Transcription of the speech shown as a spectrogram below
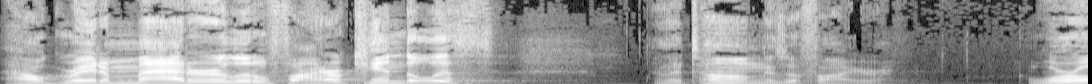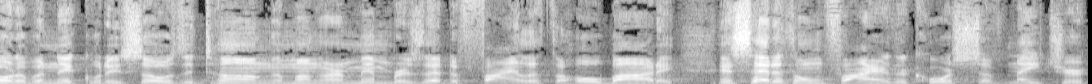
how great a matter a little fire kindleth, and the tongue is a fire world of iniquity, so is the tongue among our members that defileth the whole body, and setteth on fire the course of nature,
